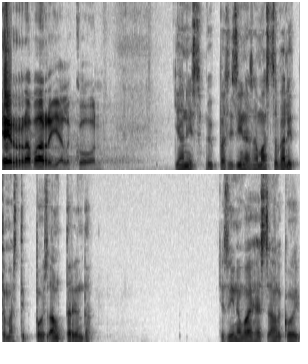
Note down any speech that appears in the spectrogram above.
Herra varjelkoon. Janis hyppäsi siinä samassa välittömästi pois alttarilta. Ja siinä vaiheessa alkoi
